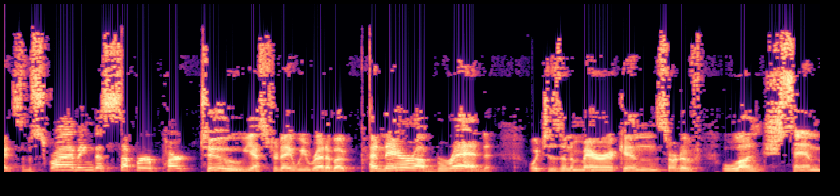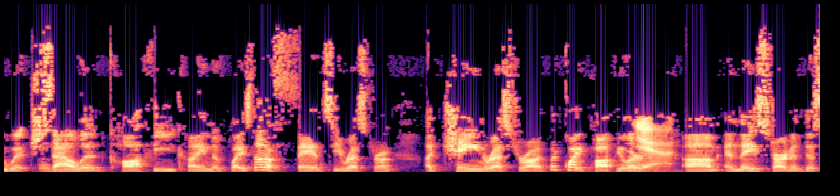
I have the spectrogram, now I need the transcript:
Right, subscribing to supper part two. Yesterday we read about Panera Bread, which is an American sort of lunch, sandwich, salad, coffee kind of place. Not a fancy restaurant, a chain restaurant, but quite popular. Yeah. Um, and they started this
